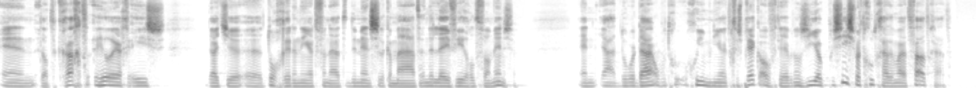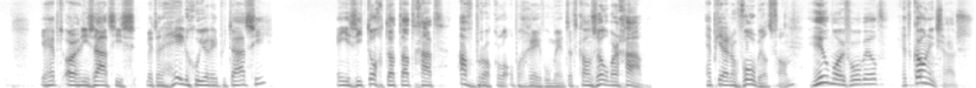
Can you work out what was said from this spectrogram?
En dat de kracht heel erg is dat je uh, toch redeneert vanuit de menselijke maat en de leefwereld van mensen. En ja, door daar op een goede manier het gesprek over te hebben, dan zie je ook precies wat goed gaat en waar het fout gaat. Je hebt organisaties met een hele goede reputatie. En je ziet toch dat dat gaat afbrokkelen op een gegeven moment. Het kan zomaar gaan. Heb je daar een voorbeeld van? Heel mooi voorbeeld, het Koningshuis.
